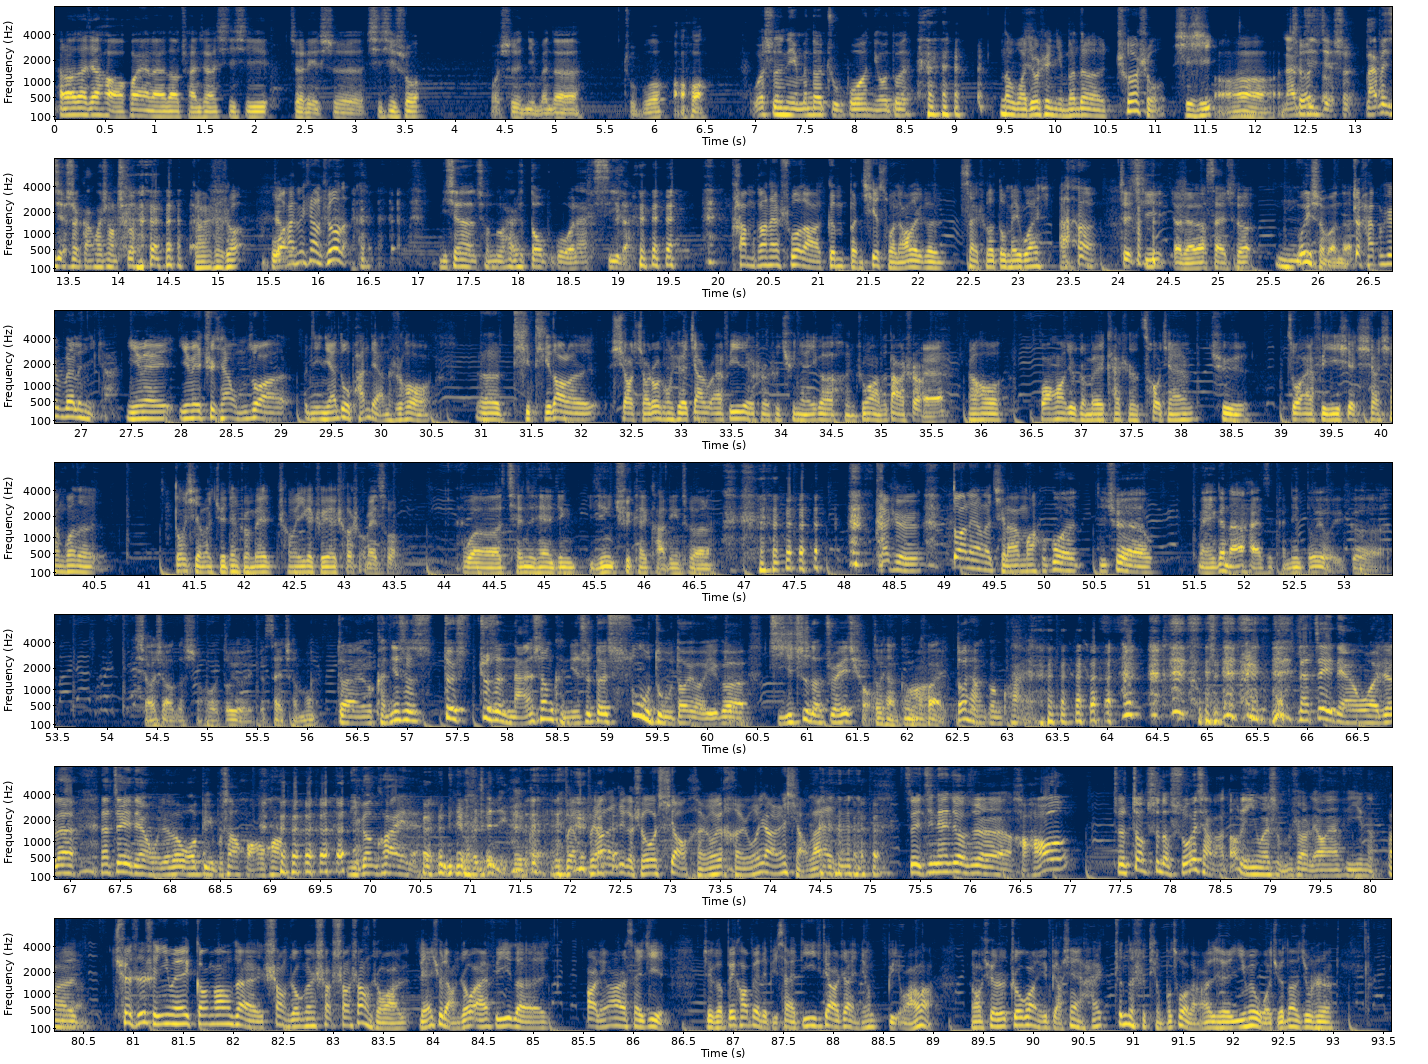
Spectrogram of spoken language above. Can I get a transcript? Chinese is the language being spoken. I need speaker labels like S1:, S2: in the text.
S1: Hello，大家好，欢迎来到传承西西，这里是西西说，我是你们的主播黄黄。
S2: 我是你们的主播牛顿，
S3: 那我就是你们的车手西西。
S1: 哦，
S2: 来不及解释，来不及解释，赶快上车。
S3: 赶快上车，我还没上车呢。
S2: 你现在的程度还是斗不过我来 FC 的。
S3: 他们刚才说的跟本期所聊的这个赛车都没关系啊，
S1: 这期要聊聊赛车，为什么呢？
S3: 这还不是为了你，因为因为之前我们做你年度盘点的时候，呃，提提到了小小周同学加入 F 一这个事儿是去年一个很重要的大事儿，
S1: 哎，
S3: 然后黄黄就准备开始凑钱去做 F 1一相相相关的东西了，决定准备成为一个职业车手。
S1: 没错，我前几天已经已经去开卡丁车了。
S3: 开始锻炼了起来吗？
S1: 不过的确，每一个男孩子肯定都有一个小小的时候都有一个赛车梦。
S2: 对，肯定是对，就是男生肯定是对速度都有一个极致的追求，
S1: 都想更快
S2: 啊都想更快。那这一点，我觉得，那这一点，我觉得我比不上黄黄，你更快一点。
S1: 你不是你更快？
S3: 不要不要在这个时候笑，很容易很容易让人想歪的。
S2: 所以今天就是好好，就正式的说一下吧，到底因为什么事儿聊 F 一呢？
S3: 呃，确实是因为刚刚在上周跟上上上周啊，连续两周 F 一的二零二二赛季这个背靠背的比赛第一、第二站已经比完了，然后确实周冠宇表现还真的是挺不错的，而且因为我觉得就是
